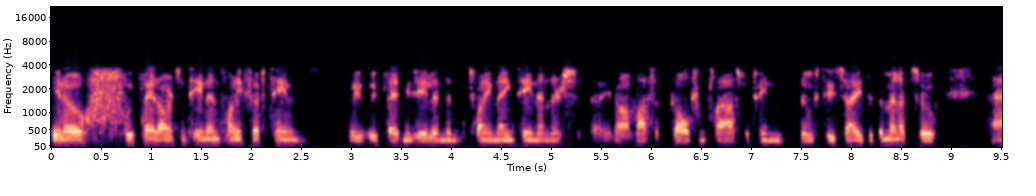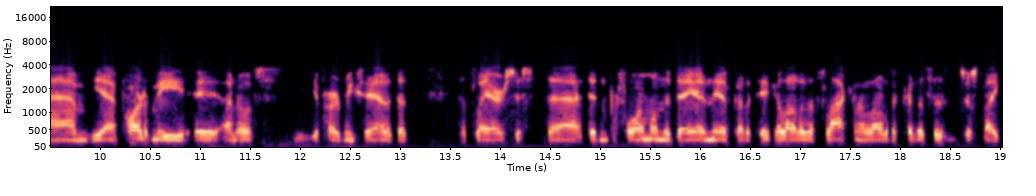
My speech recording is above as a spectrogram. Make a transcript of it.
you know, we played Argentina in 2015. We, we played New Zealand in 2019, and there's uh, you know a massive gulf in class between those two sides at the minute. So um, yeah, part of me, uh, I know you've heard me say it, that the players just uh, didn't perform on the day, and they've got to take a lot of the flack and a lot of the criticism, just like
